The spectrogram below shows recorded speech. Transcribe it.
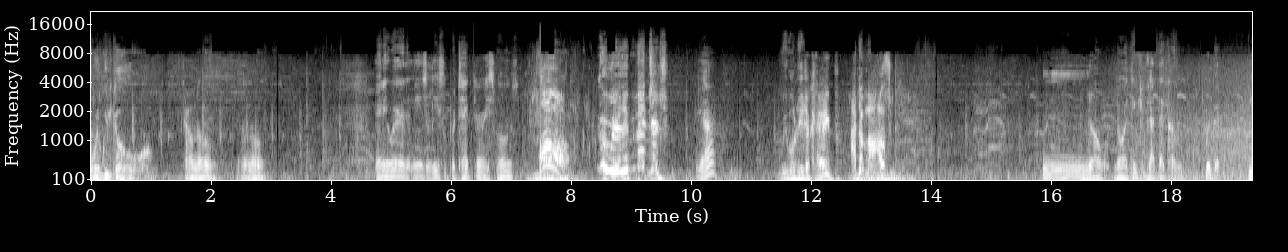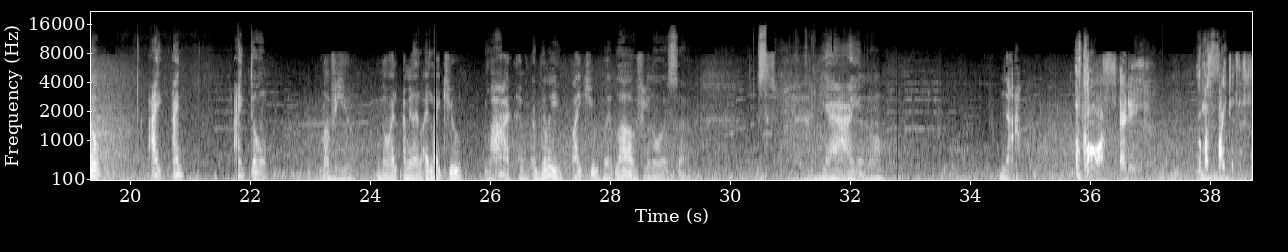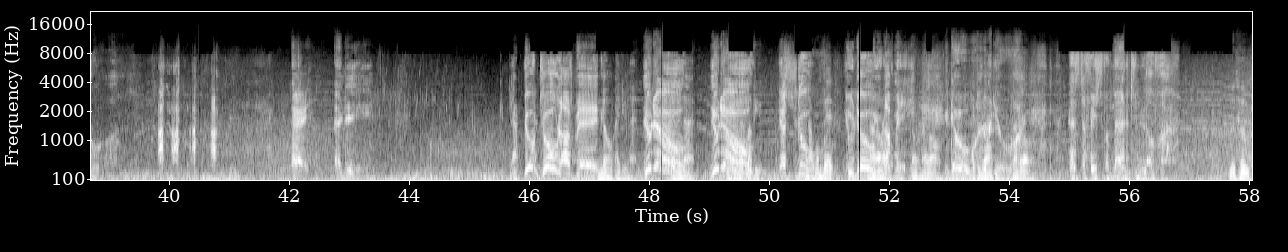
Where would we go? I don't know. I don't know. Anywhere that means a lethal protector, I suppose. Oh! You really meant it! Yeah. We will need a cape and a mask. Mm, no, no, I think you got that covered. We're good. No, I, I, I don't love you. No, I, I mean, I, I like you a lot. I, I really like you, but love, you know, is. Uh, nah. Of course, Eddie. You must fight it, sure. hey, Eddie. Yeah. You do love me. No, I do not. You do. I do not. You do. I love you. Yes, you do. Not one bit. You do. Not you all. love me. No, not at all. You do. I do Look not. at you. Not at all. That's the face of a man that's in love. With who?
